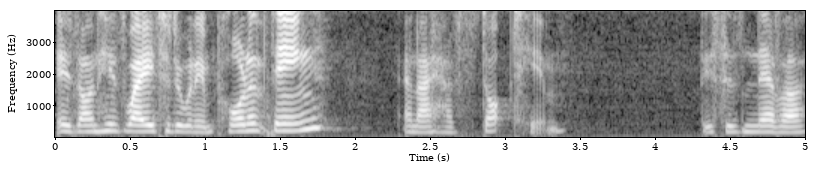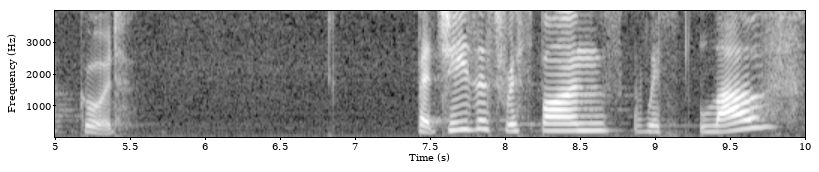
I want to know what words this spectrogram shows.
is on his way to do an important thing, and I have stopped him. This is never good. But Jesus responds with love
